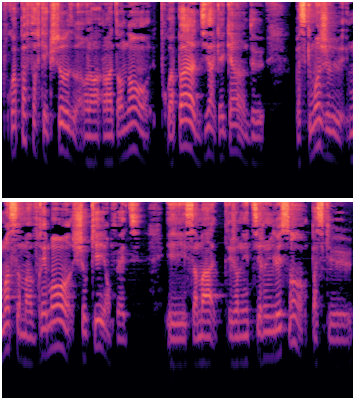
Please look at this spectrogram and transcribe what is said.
pourquoi pas faire quelque chose en, en attendant? Pourquoi pas dire à quelqu'un de parce que moi je moi ça m'a vraiment choqué en fait et ça m'a j'en ai tiré une leçon parce que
